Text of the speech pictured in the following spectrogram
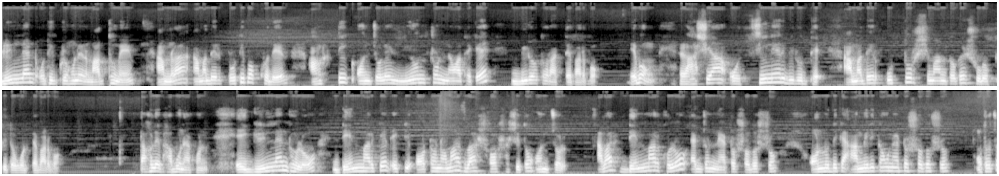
গ্রিনল্যান্ড অধিগ্রহণের মাধ্যমে আমরা আমাদের প্রতিপক্ষদের আর্কটিক অঞ্চলের নিয়ন্ত্রণ নেওয়া থেকে বিরত রাখতে পারব। এবং রাশিয়া ও চীনের বিরুদ্ধে আমাদের উত্তর সীমান্তকে সুরক্ষিত করতে পারব। তাহলে ভাবুন এখন, এই গ্রিনল্যান্ড হলো ডেনমার্কের একটি অটোনমাস বা স্বশাসিত অঞ্চল। আবার ডেনমার্ক হলো একজন ন্যাটোর সদস্য, অন্যদিকে আমেরিকাও ন্যাটোর সদস্য। অথচ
